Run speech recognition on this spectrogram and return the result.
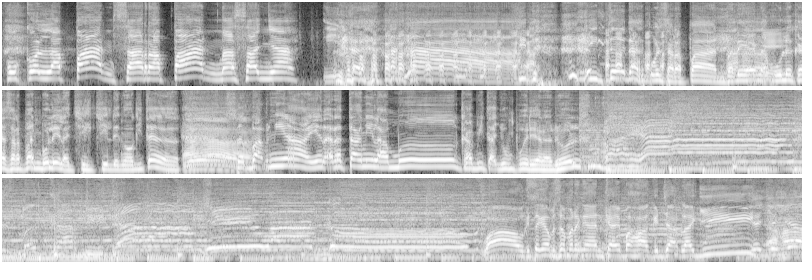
Pukul 8 sarapan masanya. kita, kita dah pun sarapan. Pada yang nak mulakan sarapan Bolehlah chill-chill dengan orang kita. Sebab ni lah Yang nak datang ni lama. Kami tak jumpa dia Radul Wow, kita akan bersama dengan Kai Bahar kejap lagi. Ya, ya, Aha, ya.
